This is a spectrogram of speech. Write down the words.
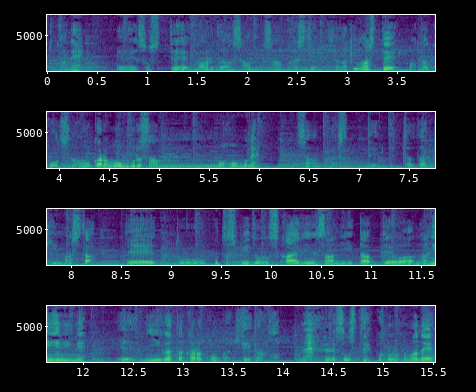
とかね、えーそしてワルダーさんも参加していただきまして、また高知の方からモンブルさんの方もね、参加していただきました。で、えっと、グッドスピードのスカイリンさんに至っては何気にね、えー新潟から今回来ていたと。そしてこのままね、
